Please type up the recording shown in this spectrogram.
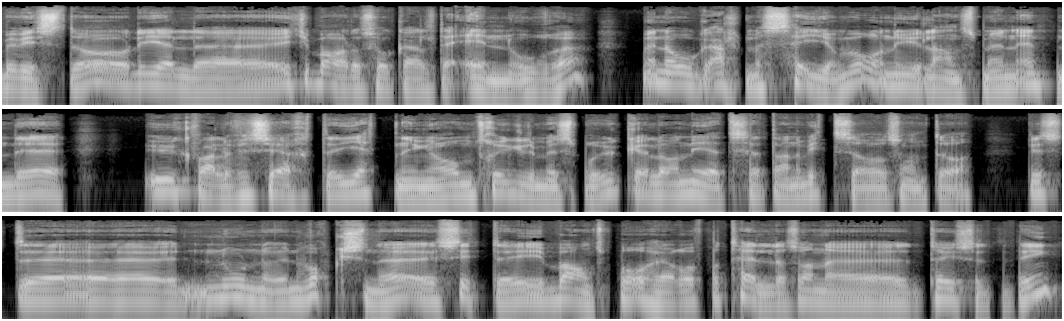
bevisste, og det gjelder ikke bare det såkalte N-ordet, men også alt vi sier om våre nye landsmenn, enten det er ukvalifiserte gjetninger om trygdemisbruk eller nedsettende vitser og sånt. da. Hvis eh, noen voksne sitter i barns påhør og forteller sånne tøysete ting,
